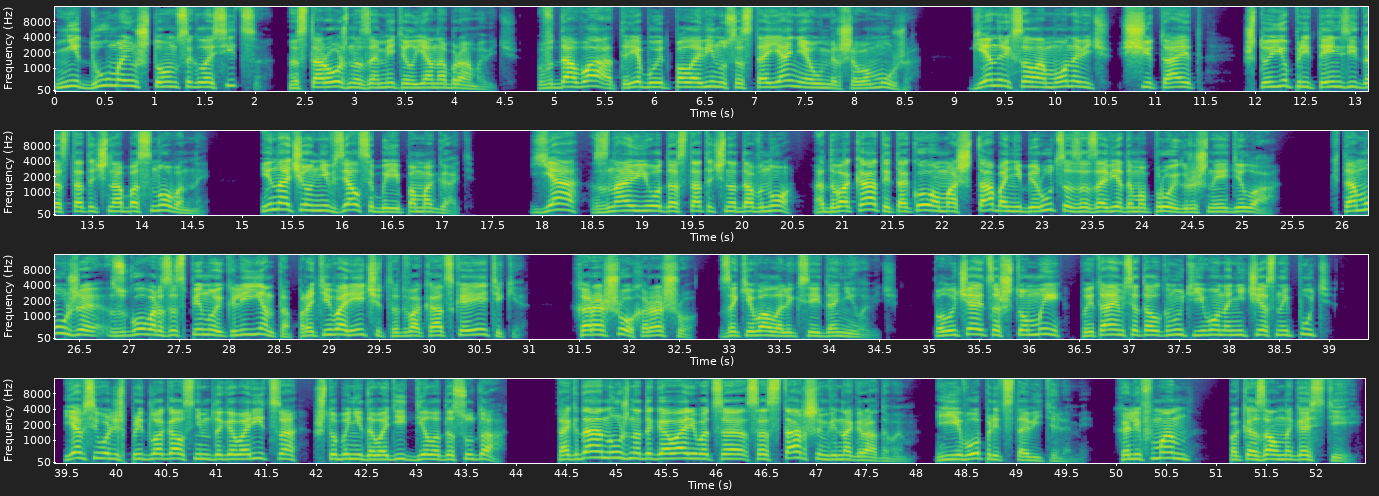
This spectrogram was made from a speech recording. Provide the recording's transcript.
Не думаю, что он согласится, осторожно заметил Ян Абрамович. Вдова требует половину состояния умершего мужа. Генрих Соломонович считает, что ее претензии достаточно обоснованы, иначе он не взялся бы ей помогать. Я знаю его достаточно давно. Адвокаты такого масштаба не берутся за заведомо проигрышные дела. К тому же сговор за спиной клиента противоречит адвокатской этике. «Хорошо, хорошо», — закивал Алексей Данилович. Получается, что мы пытаемся толкнуть его на нечестный путь. Я всего лишь предлагал с ним договориться, чтобы не доводить дело до суда. Тогда нужно договариваться со старшим Виноградовым и его представителями. Халифман показал на гостей.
